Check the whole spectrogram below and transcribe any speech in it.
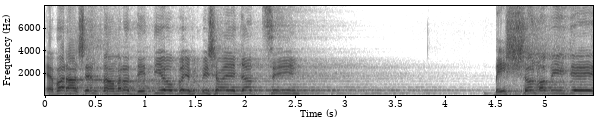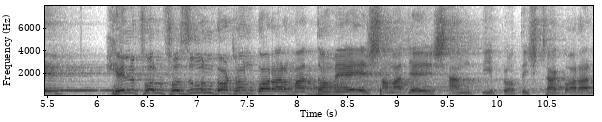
এবার আসেন তো, আমরা দ্বিতীয় বিষয়ে যাচ্ছি। বিশ্বনবী যে হেলফুল ফজুল গঠন করার মাধ্যমে সমাজে শান্তি প্রতিষ্ঠা করার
